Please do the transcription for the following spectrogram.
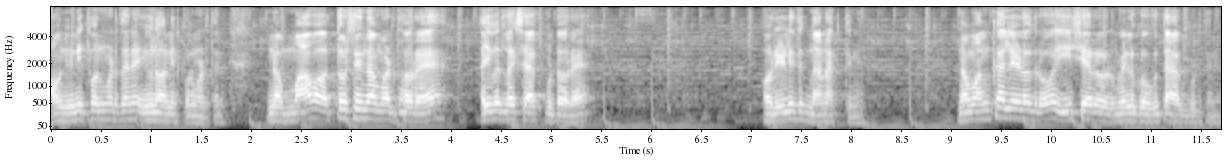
ಅವ್ನು ಇವನಿಗೆ ಫೋನ್ ಮಾಡ್ತಾನೆ, ಇವನು ಅವನಿಗೆ ಫೋನ್ ಮಾಡ್ತಾನೆ. ನಮ್ಮ ಮಾವ ಹತ್ತು ವರ್ಷದಿಂದ ಮಾಡ್ತವ್ರೆ, ಐವತ್ತು ಲಕ್ಷ ಹಾಕ್ಬಿಟ್ಟವ್ರೆ. ಅವ್ರು ಹೇಳಿದ್ದಕ್ಕೆ ನಾನು ಹಾಕ್ತೀನಿ. ನಮ್ಮ ಅಂಕಲ್ ಹೇಳಿದ್ರು, ಈ ಶೇರ್ ಮೇಲಕ್ಕೆ ಹೋಗುತ್ತೆ ಆಗ್ಬಿಡ್ತೀನಿ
